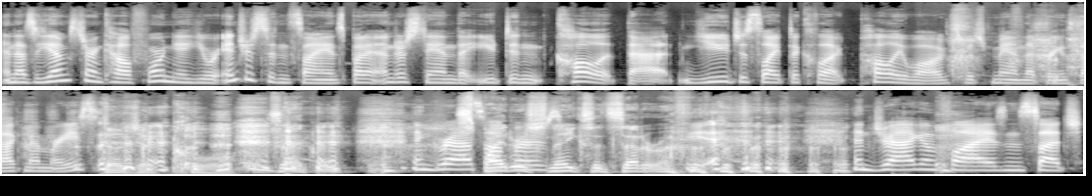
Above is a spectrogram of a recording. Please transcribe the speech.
And as a youngster in California, you were interested in science, but I understand that you didn't call it that. You just like to collect pollywogs, which, man, that brings back memories. Those are cool. exactly. and grasshoppers. Spiders, snakes, etc. yeah. and dragonflies and such.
